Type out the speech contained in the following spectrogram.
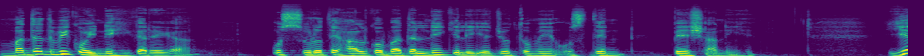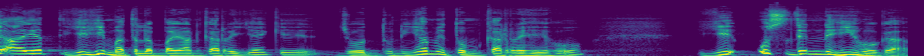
مدد بھی کوئی نہیں کرے گا۔ اس صورت حال کو بدلنے کے لیے جو تمہیں اس دن پیش آنی ہے۔ یہ آیت یہی مطلب بیان کر رہی ہے کہ جو دنیا میں تم کر رہے ہو، یہ اس دن نہیں ہوگا۔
